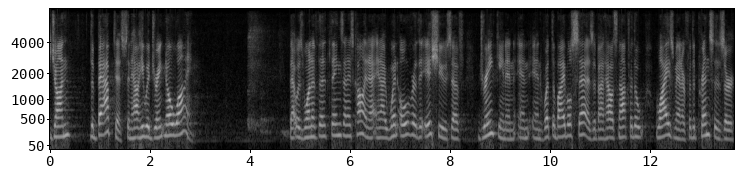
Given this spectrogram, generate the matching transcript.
John the Baptist and how he would drink no wine. That was one of the things on his calling. And I, and I went over the issues of drinking and, and, and what the Bible says about how it's not for the wise men or for the princes or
